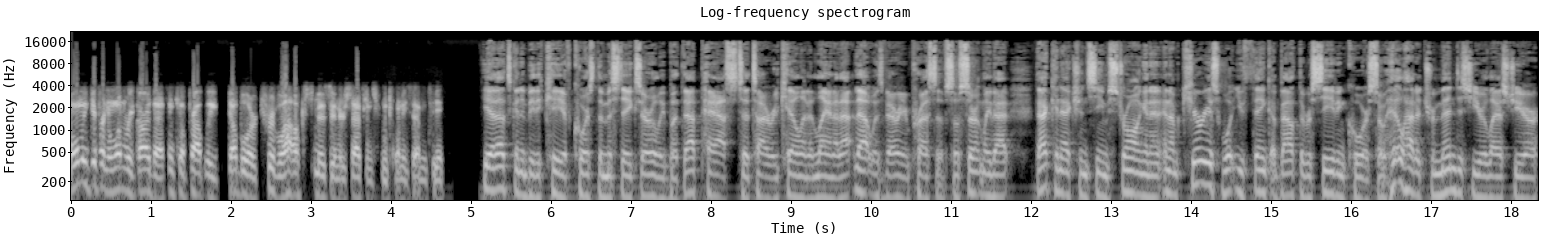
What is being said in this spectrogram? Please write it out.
Only different in one regard that I think he'll probably double or triple Alex Smith's interceptions from 2017. Yeah, that's going to be the key. Of course, the mistakes early, but that pass to Tyreek Hill in Atlanta, that, that was very impressive. So certainly that, that connection seems strong. And, and I'm curious what you think about the receiving corps. So Hill had a tremendous year last year,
